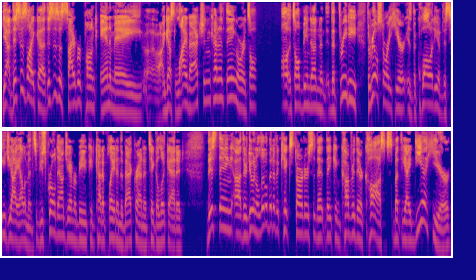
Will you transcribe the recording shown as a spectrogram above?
Yeah, this is like a, this is a cyberpunk anime, uh, I guess live action kind of thing, or it's all all it's all being done. The 3D, the real story here is the quality of the CGI elements. If you scroll down Jammer B, you can kind of play it in the background and take a look at it. This thing, uh, they're doing a little bit of a Kickstarter so that they can cover their costs. But the idea here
